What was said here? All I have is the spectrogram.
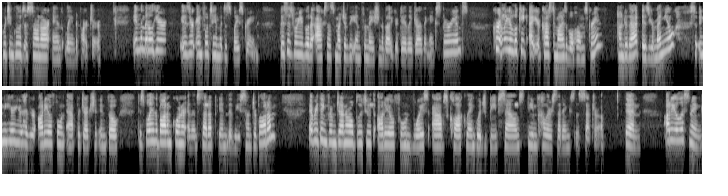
which includes a sonar and lane departure. In the middle here, is your infotainment display screen. This is where you go to access much of the information about your daily driving experience. Currently, you're looking at your customizable home screen. Under that is your menu. So in here, you have your audio phone app projection info display in the bottom corner and then set up in the center bottom. Everything from general Bluetooth, audio, phone, voice, apps, clock language, beep sounds, theme color settings, etc. Then, audio listening,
